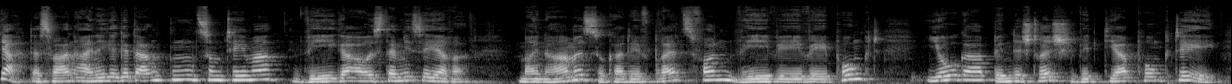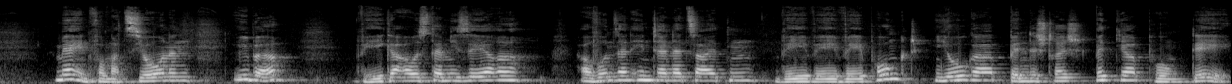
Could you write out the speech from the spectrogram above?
Ja, das waren einige Gedanken zum Thema Wege aus der Misere. Mein Name ist Sukadev Bretz von www.yoga-vidya.de. Mehr Informationen über Wege aus der Misere auf unseren Internetseiten www.yoga-vidya.de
